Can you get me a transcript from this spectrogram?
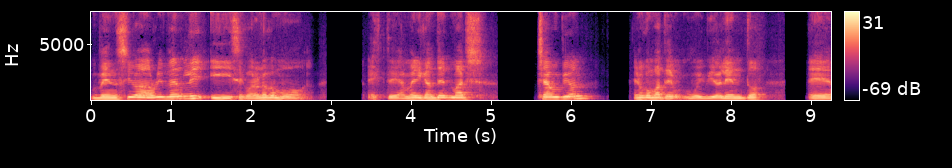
venció a Reed Bentley y se coronó como este American Deathmatch Champion en un combate muy violento. Eh,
